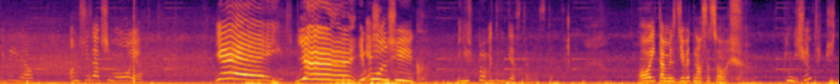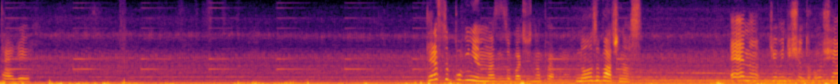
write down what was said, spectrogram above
nie widział. On się zatrzymuje. Jej! Jej! I pulsik. I już prawie 20 niestety. Oj, tam jest 19 coś. 54. Teraz to powinien nas zobaczyć na pewno. No, zobacz nas. N98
